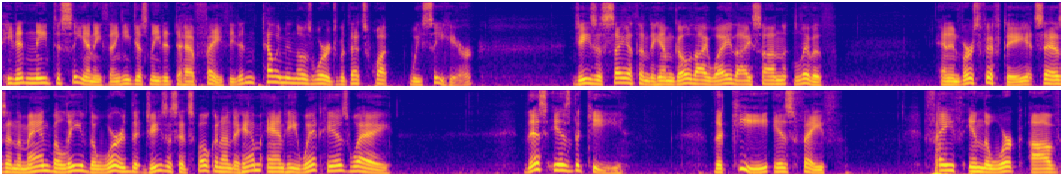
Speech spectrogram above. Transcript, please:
he didn't need to see anything. He just needed to have faith. He didn't tell him in those words, but that's what we see here. Jesus saith unto him, Go thy way, thy son liveth. And in verse 50 it says, And the man believed the word that Jesus had spoken unto him, and he went his way. This is the key. The key is faith. Faith in the work of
